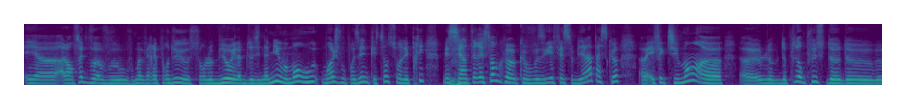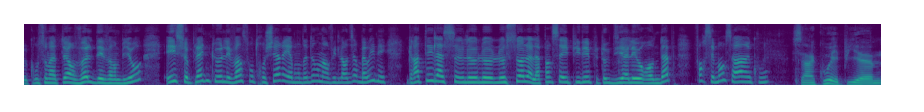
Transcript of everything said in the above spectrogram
Et euh, alors en fait, vous, vous, m'avez répondu euh, sur le bio et la biodynamie au moment où moi je vous posais une question sur les prix. Mais c'est intéressant que, vous ayez fait ce bien-là parce que euh, effectivement, euh, le- de plus en plus de, consommateurs veulent des vins bio et se plaignent que les vins sont trop chers. Et à un moment donné, on a envie de leur dire, bah oui, mais gratter le, le- le sol à la pince à épiler plutôt que d'y aller au Roundup, forcément, ça a un coût. C'est un coût et puis euh,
